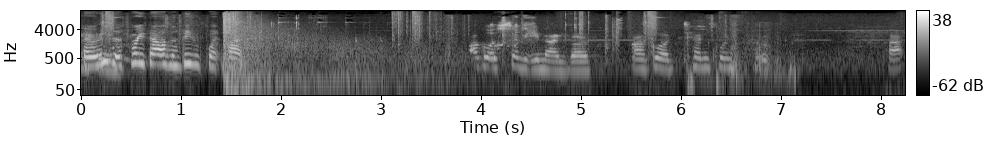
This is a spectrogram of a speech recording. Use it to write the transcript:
There is a 3,000 FIFA point pack. I got a 79, bro. I got a ten coin pa- pack.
